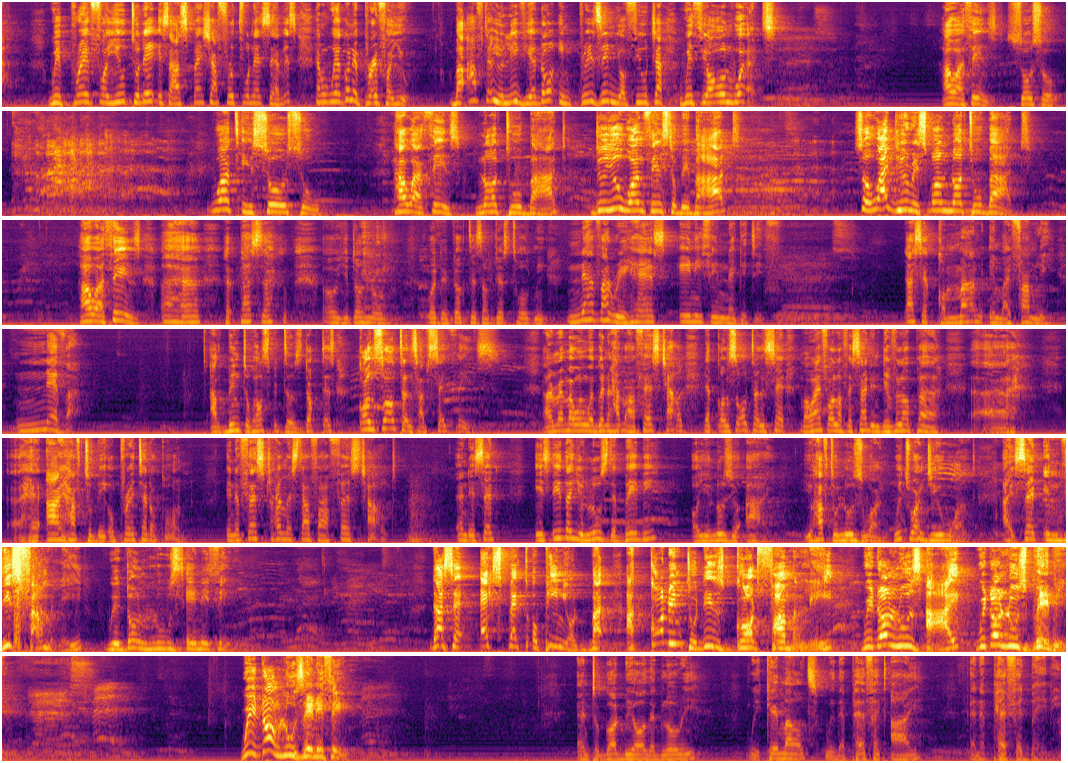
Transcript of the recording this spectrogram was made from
We pray for you. Today is our special fruitfulness service, and we're going to pray for you. But after you leave here, don't imprison your future with your own words. How are things? So so. what is so so? How are things? Not too bad. Do you want things to be bad? So why do you respond not too bad? How are things? Uh, Pastor, oh, you don't know what the doctors have just told me. Never rehearse anything negative. That's a command in my family. Never. I've been to hospitals, doctors, consultants have said things. I remember when we were going to have our first child, the consultant said, My wife all of a sudden developed, uh, uh, her eye have to be operated upon in the first trimester of our first child. And they said, It's either you lose the baby or you lose your eye. You have to lose one. Which one do you want? I said, In this family, we don't lose anything. That's an expert opinion, but according to this God family, we don't lose eye, we don't lose baby. We don't lose anything. And to God be all the glory. We came out with a perfect eye and a perfect baby.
